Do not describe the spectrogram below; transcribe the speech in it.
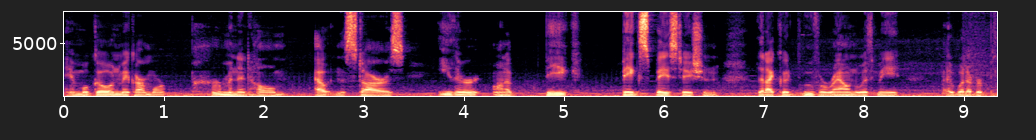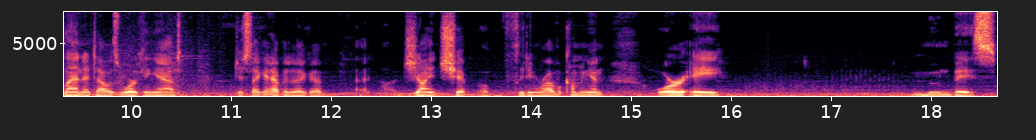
and we'll go and make our more permanent home out in the stars, either on a big, big space station that I could move around with me at whatever planet I was working at. Just I could have it like a, a, giant ship, a fleeting rival coming in, or a moon base.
